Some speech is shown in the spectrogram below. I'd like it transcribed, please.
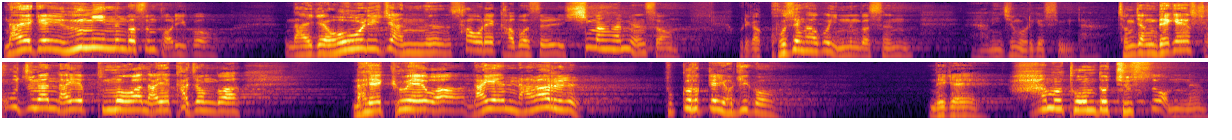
나에게 의미 있는 것은 버리고 나에게 어울리지 않는 사울의 갑옷을 희망하면서 우리가 고생하고 있는 것은 아닌지 모르겠습니다. 정작 내게 소중한 나의 부모와 나의 가정과 나의 교회와 나의 나라를 부끄럽게 여기고 내게 아무 도움도 줄 수 없는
